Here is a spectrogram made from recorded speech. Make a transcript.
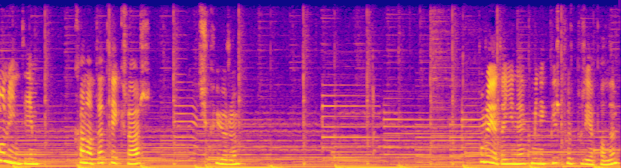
Son indiğim kanada tekrar çıkıyorum. Buraya da yine minik bir pırpır yapalım.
